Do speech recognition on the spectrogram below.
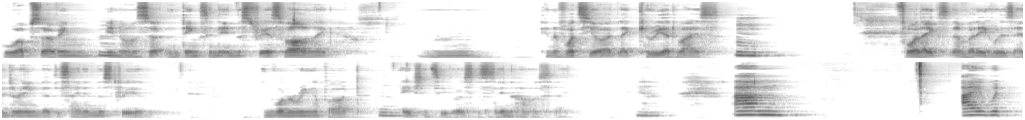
who are observing, you Mm. know, certain things in the industry as well? Like, mm, kind of, what's your like career advice Mm. for like somebody who is entering the design industry and wondering about Mm. agency versus in-house like, Yeah. Um, I would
